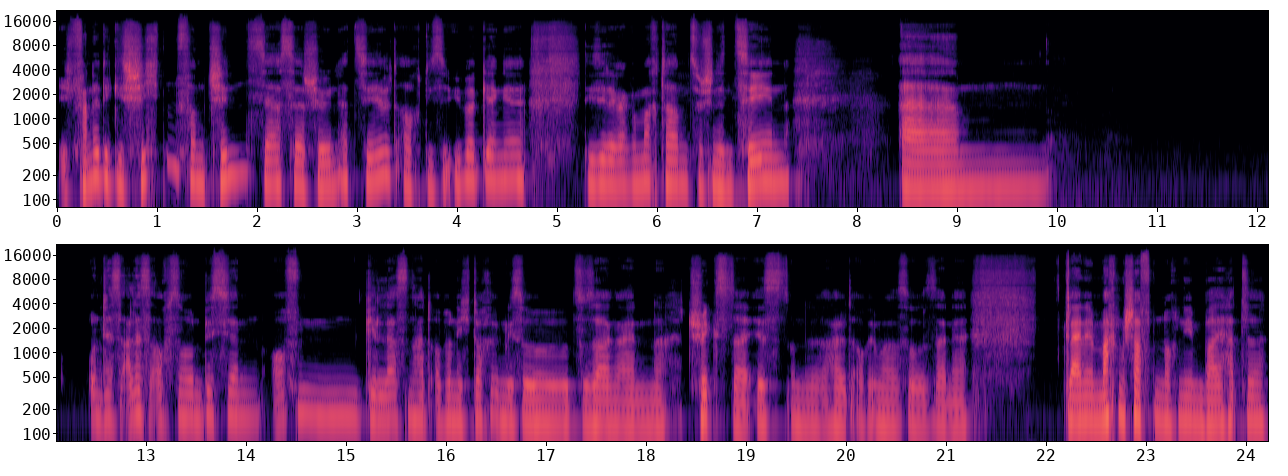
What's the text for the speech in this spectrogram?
ich fand die Geschichten vom Chin sehr, sehr schön erzählt. Auch diese Übergänge, die sie da gemacht haben zwischen den Szenen. Ähm, und das alles auch so ein bisschen offen gelassen hat, ob er nicht doch irgendwie sozusagen ein Trickster ist und halt auch immer so seine kleine Machenschaften noch nebenbei hatte.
